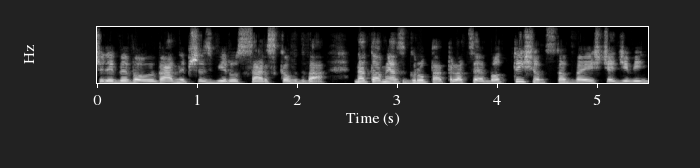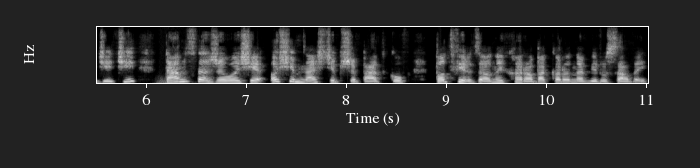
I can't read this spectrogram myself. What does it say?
czyli wywoływany przez wirus SARS-CoV-2. Natomiast grupa placebo, 1129 dzieci, tam zdarzyło się 18 przypadków potwierdzonych choroba koronawirusowej.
